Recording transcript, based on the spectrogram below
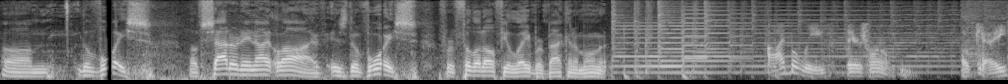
um, the voice of Saturday Night Live is the voice for Philadelphia Labor. Back in a moment. I believe there's room, okay,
